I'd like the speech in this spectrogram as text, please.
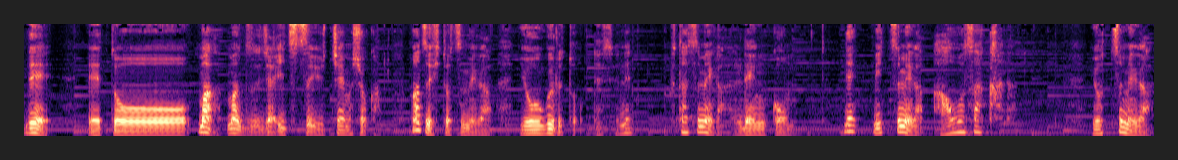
で、えっ、と、まあ、まずじゃあ5つ言っちゃいましょうか。まず1つ目がヨーグルトですよね。2つ目がレンコン。で、3つ目が青魚。4つ目が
